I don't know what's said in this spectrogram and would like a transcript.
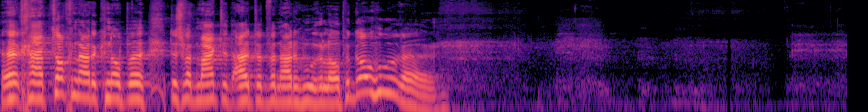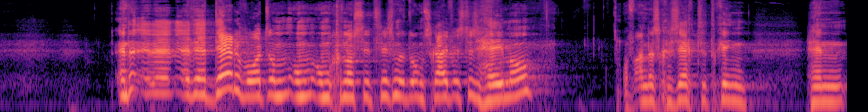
gaat toch naar de knoppen. Dus wat maakt het uit dat we naar de hoeren lopen? Go hoeren. En het derde woord om, om, om gnosticisme te omschrijven is dus hemel. Of anders gezegd, het ging hen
